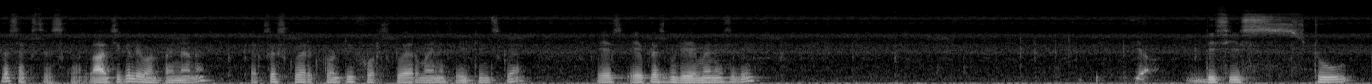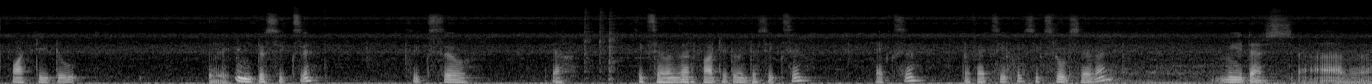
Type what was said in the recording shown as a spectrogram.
plus X square logically one पहना X square twenty four square minus N square A plus B A minus B this two forty two into six six या 6 7s are 42 into 6 x if x equals 6 root 7 meters or uh,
